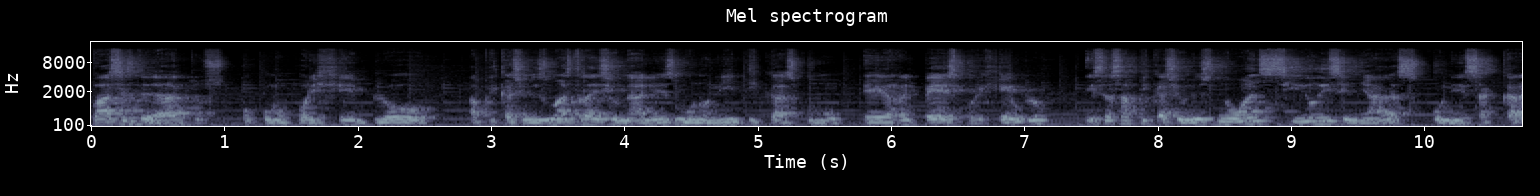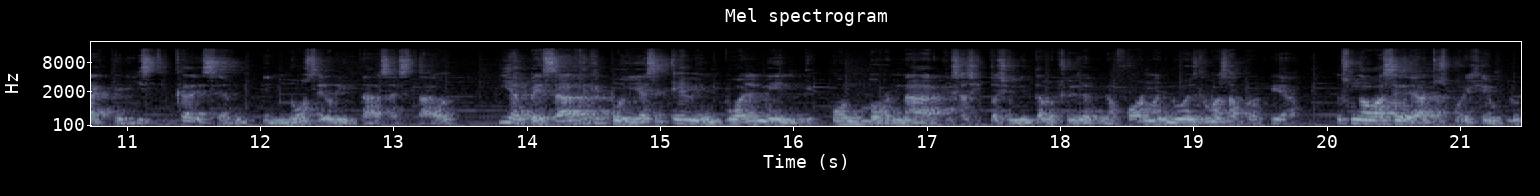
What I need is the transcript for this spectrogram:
bases de datos o como por ejemplo aplicaciones más tradicionales, monolíticas, como ERPs, por ejemplo, esas aplicaciones no han sido diseñadas con esa característica de, no ser orientadas a estado. Y a pesar de que podrías eventualmente contornar esa situación de interrupciones de alguna forma, no es lo más apropiado. Es una base de datos, por ejemplo,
